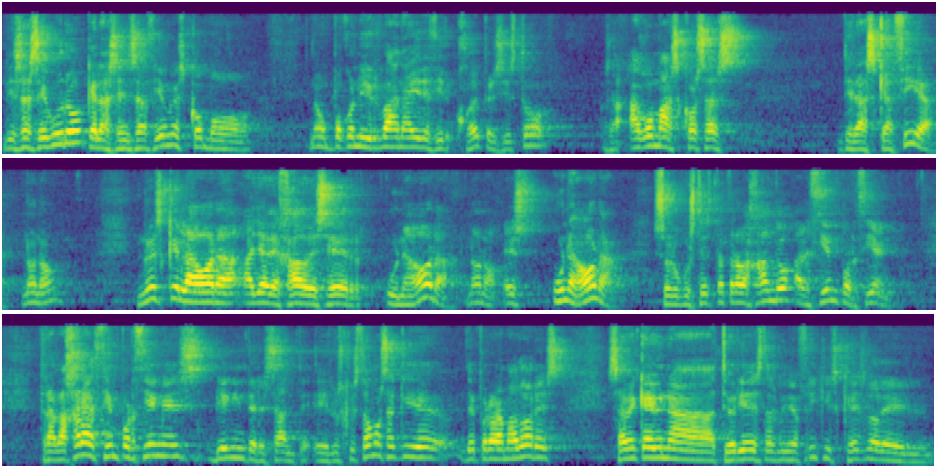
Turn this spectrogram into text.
Les aseguro que la sensación es como ¿no? un poco nirvana y decir, joder, pero si esto, o sea, hago más cosas de las que hacía. No, no. No es que la hora haya dejado de ser una hora, no, no, es una hora, solo que usted está trabajando al 100%. Trabajar al 100% es bien interesante. Eh, los que estamos aquí de, de, programadores saben que hay una teoría de estas medio frikis que es lo del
